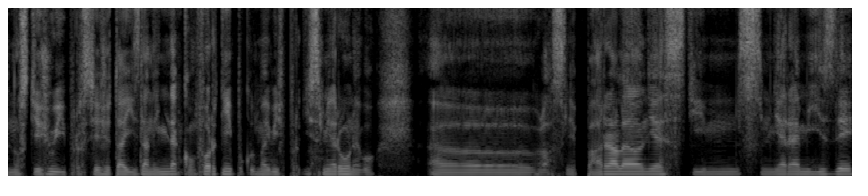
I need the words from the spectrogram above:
no stěžují prostě, že ta jízda není tak komfortní, pokud mají být v protisměru nebo uh, vlastně paralelně s tím směrem jízdy,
